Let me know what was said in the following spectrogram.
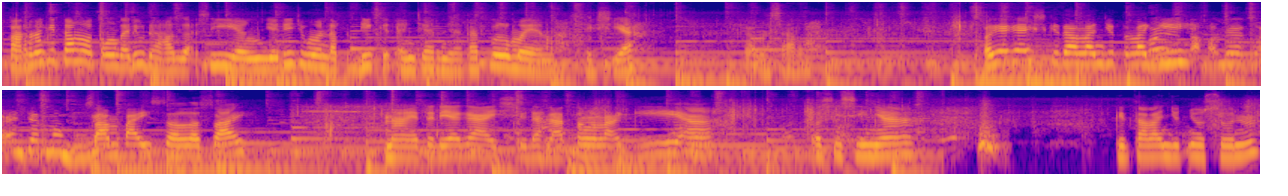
Karena kita motong tadi udah agak siang jadi cuma dapat dikit encernya tapi lumayan lah guys ya. Nggak masalah Oke guys, kita lanjut lagi sampai selesai. Nah itu dia guys, sudah datang lagi ah, posisinya. Kita lanjut nyusun.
